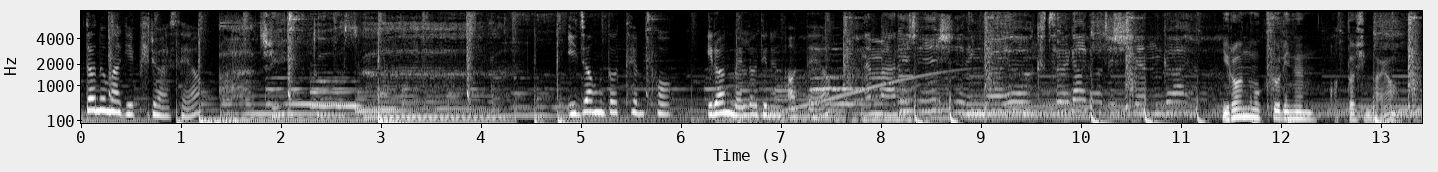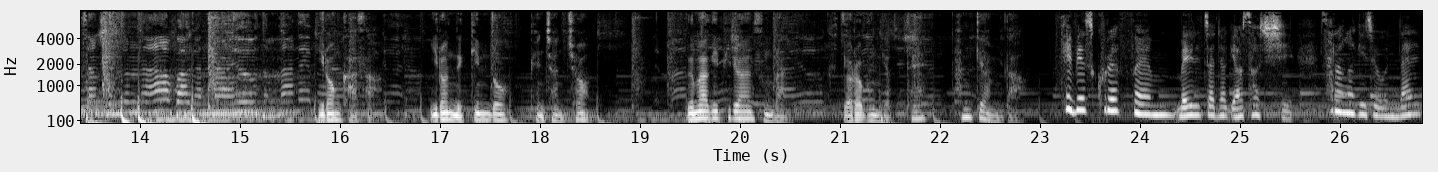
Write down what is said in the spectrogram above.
어떤 음악이 필요하세요? 이 정도 템포 이런 멜로디는 어때요? 이런 목소리는 어떠신가요? 이런 가사, 이런 느낌도 괜찮죠? 음악이 필요한 순간 여러분 곁에 함께합니다. KBS 쿨 FM 매일 저녁 6시 사랑하기 좋은 날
